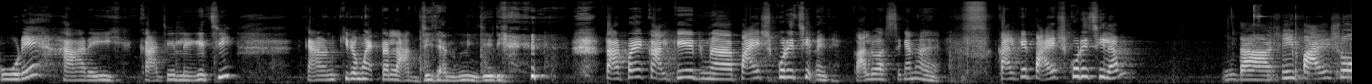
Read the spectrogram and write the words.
করে আর এই কাজে লেগেছি। কারণ কীরকম একটা লাগছে যেন নিজেরই। তারপরে কালকের পায়েস করেছিলাম কালো আসছে কেন? হ্যাঁ কালকের পায়েস করেছিলাম। তা সেই পায়েসও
